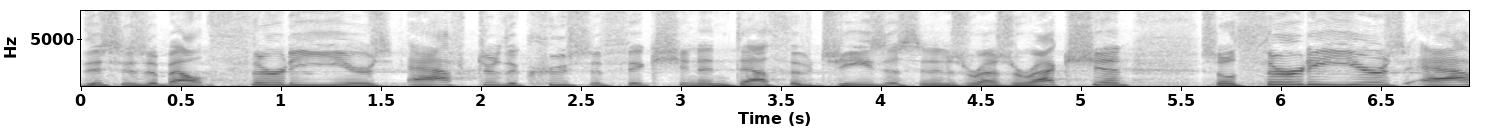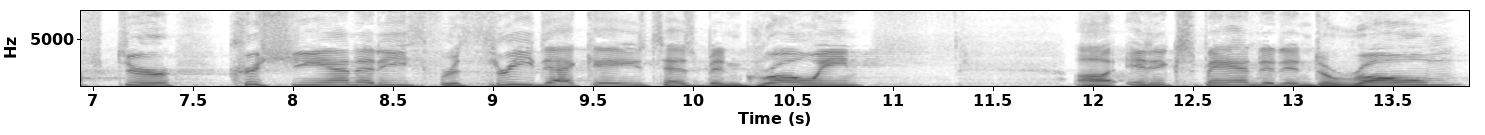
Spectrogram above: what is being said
this is about 30 years after the crucifixion and death of Jesus and his resurrection. So, 30 years after Christianity, for three decades, has been growing. Uh, it expanded into Rome.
